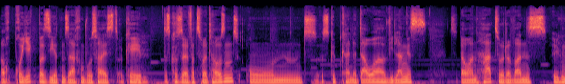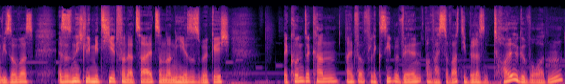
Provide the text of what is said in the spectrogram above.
auch projektbasierten Sachen, wo es heißt, okay, mhm. das kostet einfach 2000 und es gibt keine Dauer, wie lange es zu dauern hat oder wann es irgendwie sowas. Es ist nicht limitiert von der Zeit, sondern hier ist es wirklich, der Kunde kann einfach flexibel wählen, oh, weißt du was, die Bilder sind toll geworden.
